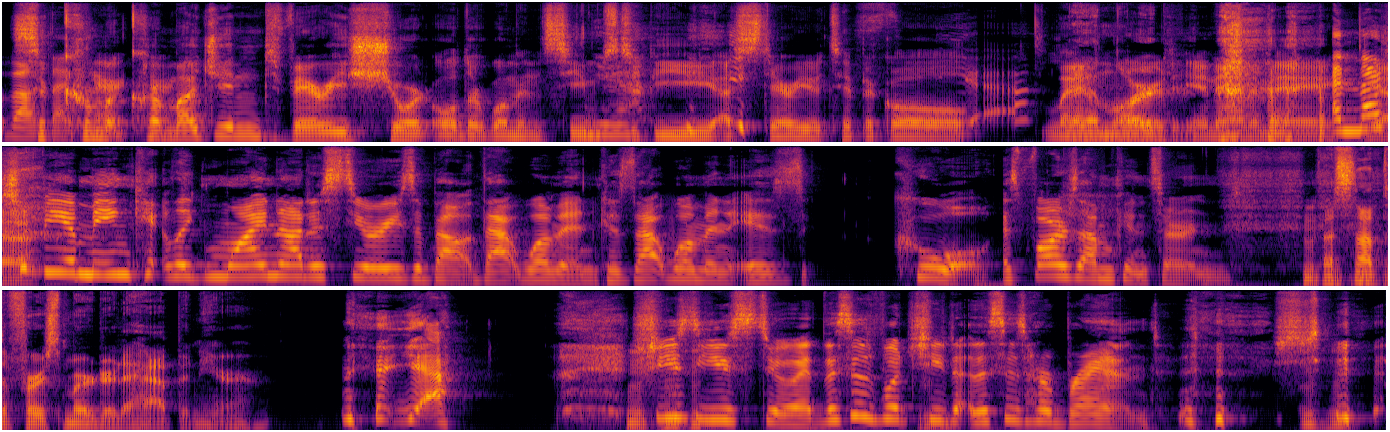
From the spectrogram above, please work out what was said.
about so that curm- character. curmudgeoned, very short older woman seems Yeah. to be a stereotypical Yeah. landlord, Landlord. in anime, And that Yeah. should be a main ca- like why not a series about that woman because that woman is cool as far as I'm concerned. That's not the first murder to happen here. yeah. She's used to it. This is what she does. This is her brand. She-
